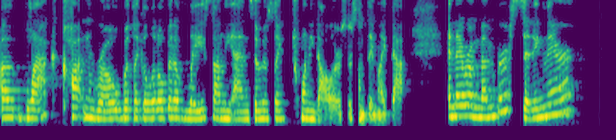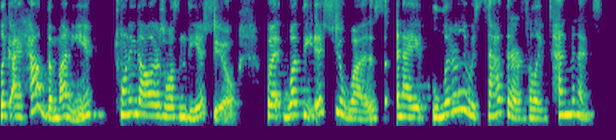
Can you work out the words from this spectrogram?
a black cotton robe with like a little bit of lace on the ends. It was like $20 or something like that. And I remember sitting there, like I had the money, $20 wasn't the issue. But what the issue was, and I literally was sat there for like 10 minutes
